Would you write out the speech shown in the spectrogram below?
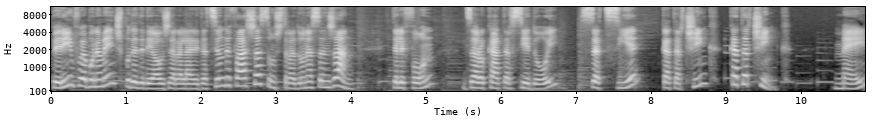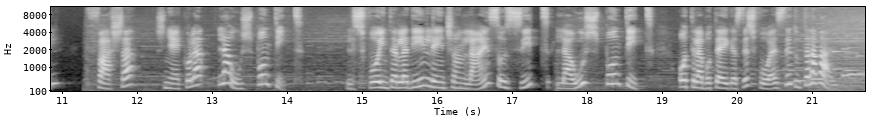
Per info e abbonamenti potete usare la redazione de fascia su Stradone San Gian. Telefono 0462 Setsie, Catarcinc, Catarcinc. Mail fascia snecola laus.it. Il suo interladin lence online sul sito laus.it o te la bottega des fues de tutta la valle.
